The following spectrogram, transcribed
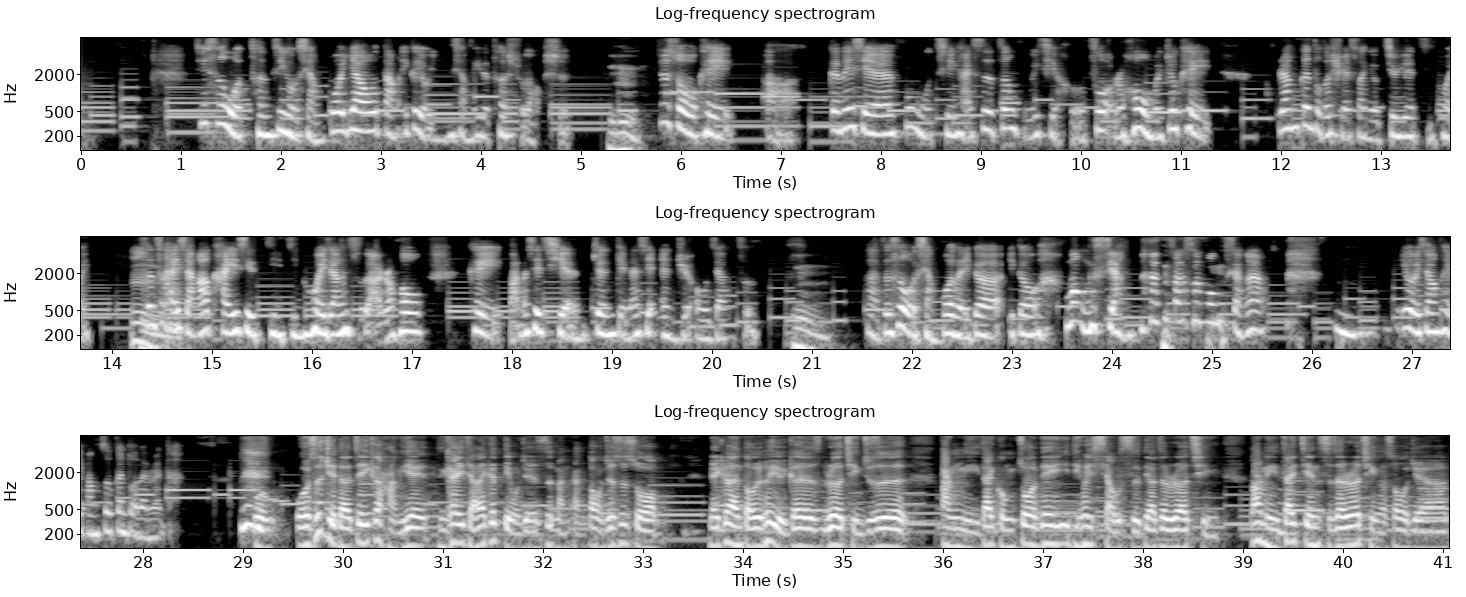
其实我曾经有想过要当一个有影响力的特殊老师。嗯就是说我可以呃跟那些父母亲还是政府一起合作，然后我们就可以让更多的学生有就业机会，嗯甚至还想要开一些基金会这样子啊，然后可以把那些钱捐给那些 NGO 这样子嗯啊，这是我想过的一个一个 梦想，算是梦想啊，嗯，因为我希望可以帮助更多的人啊，我我是觉得这一个行业，你可以讲到一个点，我觉得是蛮感动，就是说每个人都会有一个热情，就是当你在工作内一定会消失掉这热情，让你在坚持这热情的时候，我觉得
